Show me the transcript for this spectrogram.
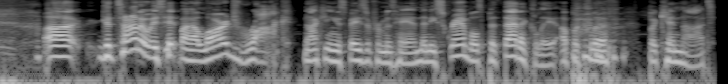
Uh, Gaetano is hit by a large rock, knocking his phaser from his hand. Then he scrambles pathetically up a cliff, but cannot.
